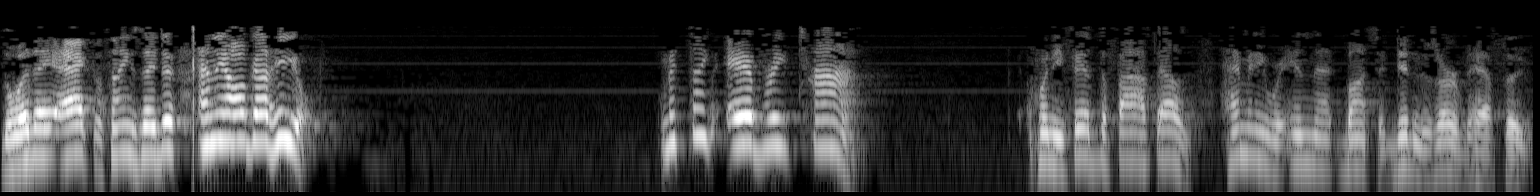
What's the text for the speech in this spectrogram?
The way they act, the things they do, and they all got healed. I mean, think every time when he fed the 5,000, how many were in that bunch that didn't deserve to have food?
